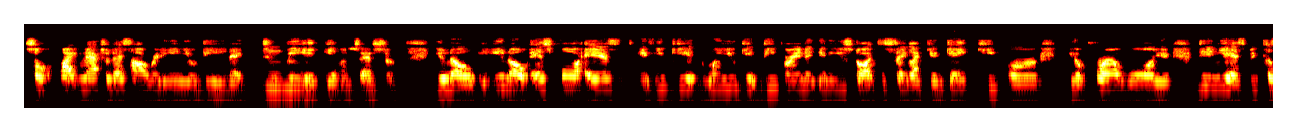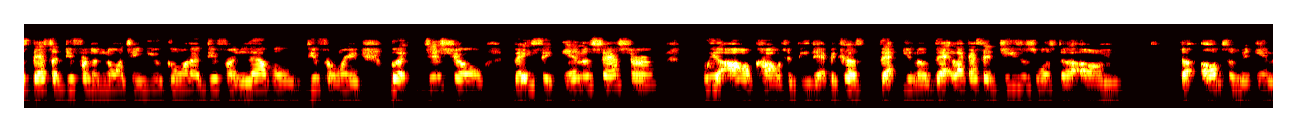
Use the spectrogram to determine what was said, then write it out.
So quite natural, that's already in your DNA to mm-hmm. be an intercessor. You know, you know, as far as if you get when you get deeper in it, then you start to say like your gatekeeper, your prayer warrior, then yes, because that's a different anointing. You're going a different level, different range. But just your basic intercessor, we are all called to be that because that you know that like I said, Jesus was the um the ultimate in,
